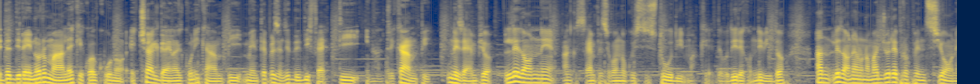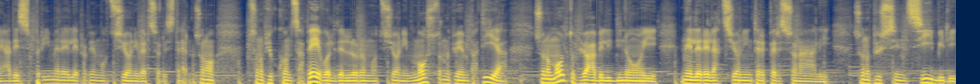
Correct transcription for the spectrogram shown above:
ed è direi normale che qualcuno eccelga in alcuni campi mentre presenti dei difetti in altri campi. Un esempio, le donne, anche sempre secondo questi studi, ma che devo dire condivido, le donne hanno una maggiore propensione ad esprimere le proprie emozioni verso l'esterno, sono, sono più consapevoli delle loro emozioni, mostrano più empatia, sono molto più abili di noi nelle relazioni interpersonali, sono più sensibili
